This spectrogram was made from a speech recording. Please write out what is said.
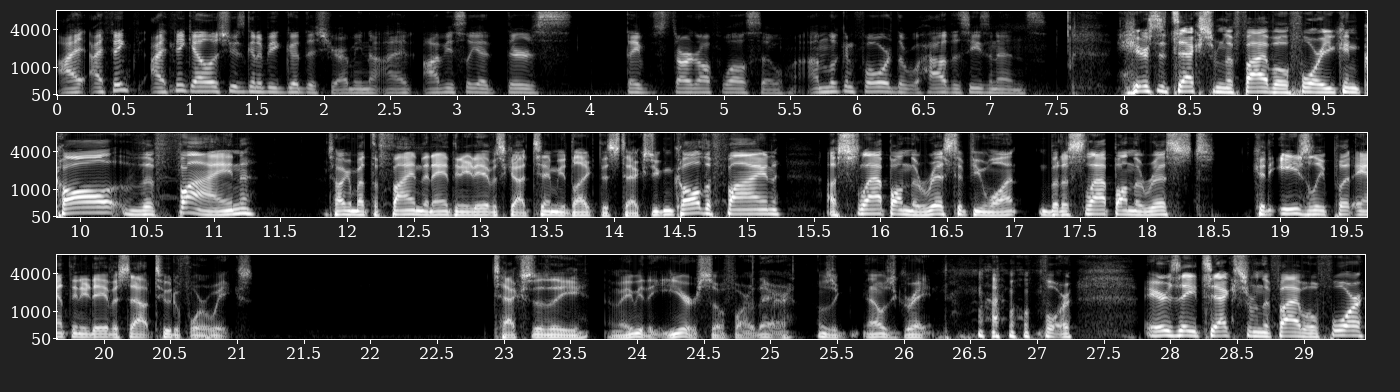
I, I think I think LSU is going to be good this year. I mean, I, obviously uh, there's they've started off well, so I'm looking forward to how the season ends. Here's a text from the 504. You can call the fine. I'm talking about the fine that Anthony Davis got. Tim, you'd like this text. You can call the fine a slap on the wrist if you want, but a slap on the wrist could easily put Anthony Davis out two to four weeks. Text of the maybe the year so far there. That was a, that was great. 504. Here's a text from the 504.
